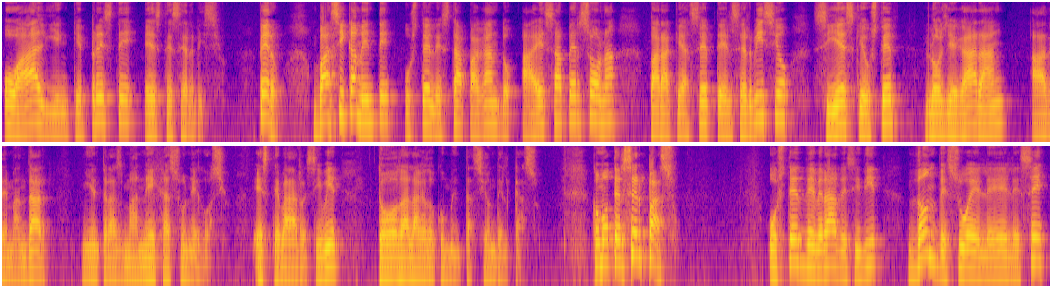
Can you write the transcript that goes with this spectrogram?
o a alguien que preste este servicio. Pero básicamente usted le está pagando a esa persona para que acepte el servicio si es que usted lo llegaran a demandar mientras maneja su negocio. Este va a recibir toda la documentación del caso. Como tercer paso, usted deberá decidir dónde su LLC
